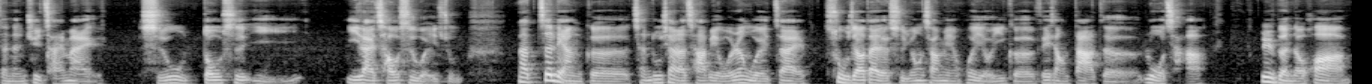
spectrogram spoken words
可能去采买食物都是以依赖超市为主。那这两个程度下的差别，我认为在塑胶袋的使用上面会有一个非常大的落差。日本的话，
